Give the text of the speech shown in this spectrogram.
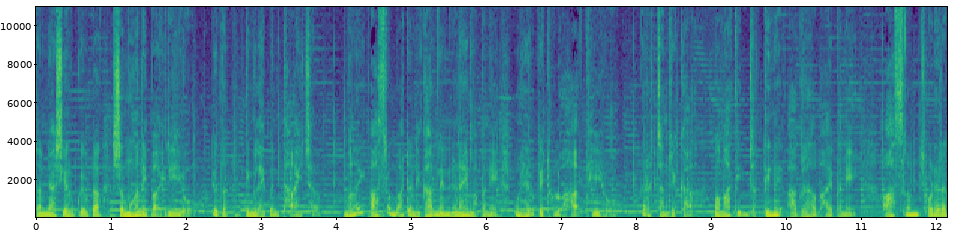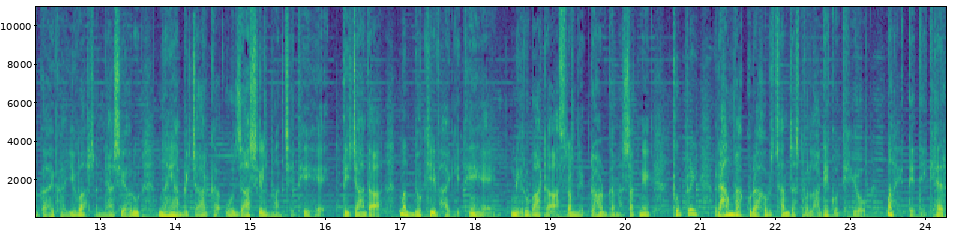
सन्यासीहरूको एउटा समूह नै बाहिरियो। त्यो त तिमीलाई पनि थाहै छ। मलाई आश्रमबाट निकाल्ने निर्णयमा पनि उनीहरूकै ठुलो हात थियो। तर चन्द्रिका म माथि जति नै आग्रह भए पनि आश्रम छोडेर गएका युवा सन्यासीहरू नयाँ विचारका ऊर्जाशील मान्छे थिए। ती जाँदा म दुखी भएकी थिएँ। उनीहरूबाट आश्रमले ग्रहण गर्न सक्ने थुप्रै राम्रा कुराहरू छन् जस्तो लागेको थियो। मलाई त्यतिखेर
